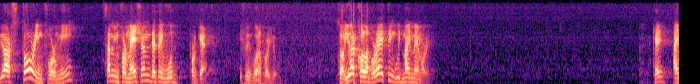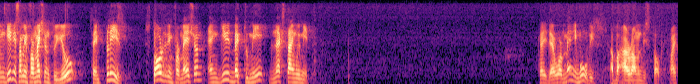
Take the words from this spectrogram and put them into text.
You are storing for me some information that I would forget if it weren't for you. So you are collaborating with my memory. Okay? I'm giving some information to you, saying, please store the information and give it back to me the next time we meet. Okay, there were many movies around this topic, right?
